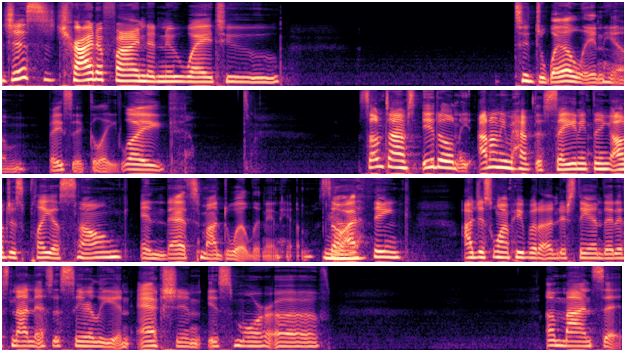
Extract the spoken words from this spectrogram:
just try to find a new way to to dwell in him basically like sometimes it don't i don't even have to say anything i'll just play a song and that's my dwelling in him so Yeah. i think i just want people to understand that it's not necessarily an action it's more of a mindset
